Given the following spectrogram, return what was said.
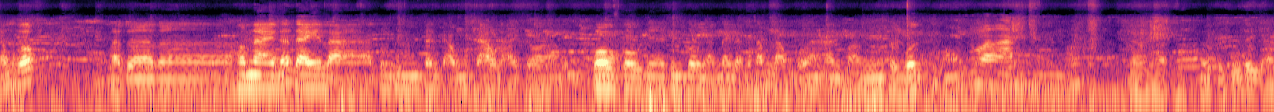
đóng góp là ờ, ờ, hôm nay đến đây là tôi xin trân trọng trao lại cho cô cô xin cô nhận đây là cái tấm lòng của anh anh Mận Thường Quân. Cảm ơn anh. Rồi rồi thôi tụi tôi đi rồi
